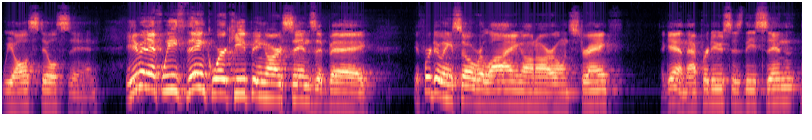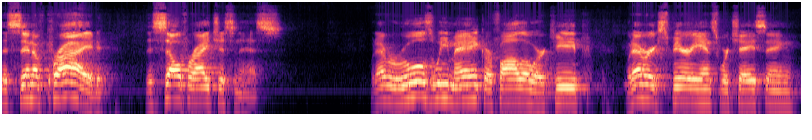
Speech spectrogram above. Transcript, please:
we all still sin. Even if we think we're keeping our sins at bay, if we're doing so relying on our own strength, again, that produces the sin, the sin of pride, the self righteousness. Whatever rules we make or follow or keep, whatever experience we're chasing,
